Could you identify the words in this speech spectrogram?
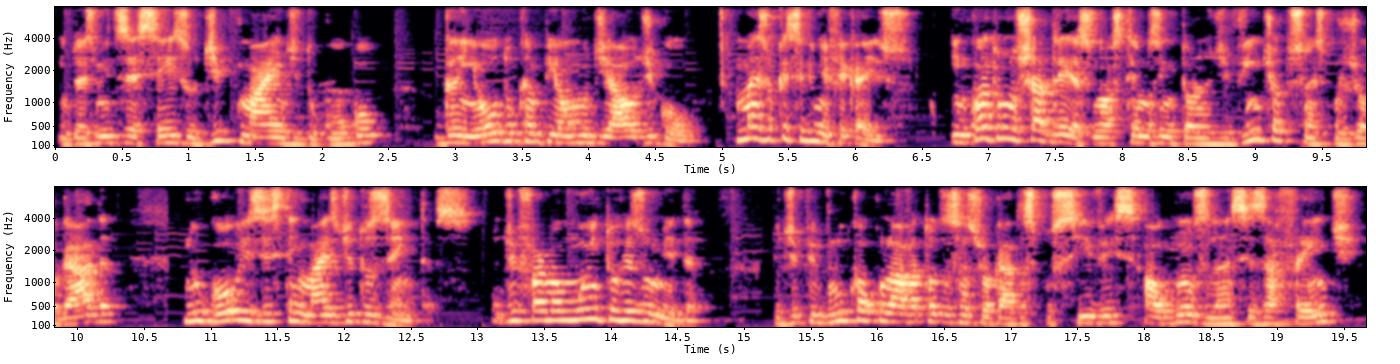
Em 2016, o DeepMind do Google ganhou do campeão mundial de Go. Mas o que significa isso? Enquanto no xadrez nós temos em torno de 20 opções por jogada, no Go existem mais de 200. De forma muito resumida, o Deep Blue calculava todas as jogadas possíveis, alguns lances à frente,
